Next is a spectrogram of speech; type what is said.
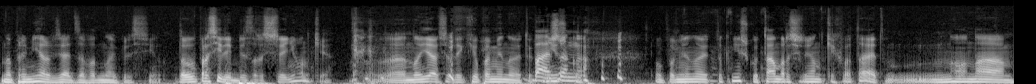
например, взять заводной апельсин. Да вы просили без расчлененки, э, но я все-таки упомяну эту Бажано. книжку. Упомяну эту книжку. Там расчлененки хватает, но она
